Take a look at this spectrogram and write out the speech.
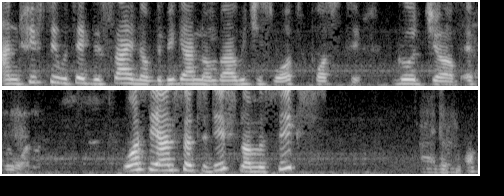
and 50 will take the sign of the bigger number, which is what? Positive. Good job, everyone. What's the answer to this? Number six? I don't know.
